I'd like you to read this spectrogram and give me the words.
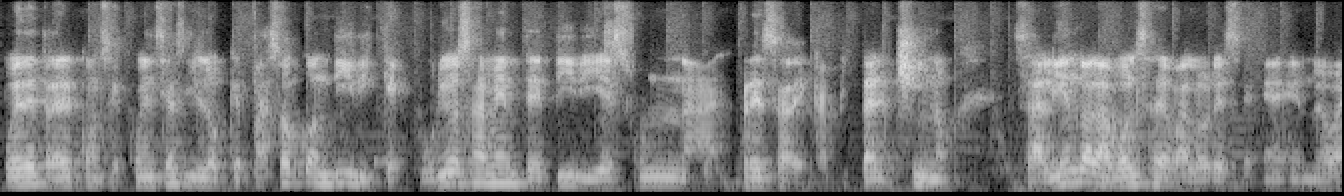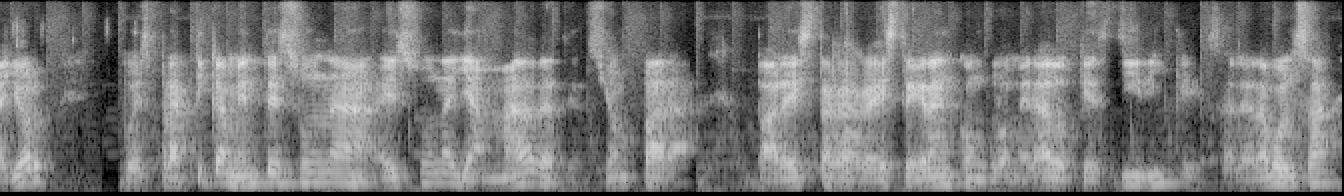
puede traer consecuencias y lo que pasó con Didi, que curiosamente Didi es una empresa de capital chino saliendo a la bolsa de valores en, Nueva York, pues prácticamente es una, es una llamada de atención para, para esta, este gran conglomerado que es Didi, que sale a la bolsa,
